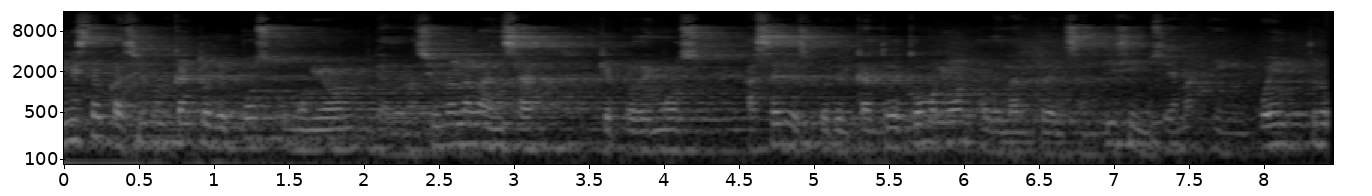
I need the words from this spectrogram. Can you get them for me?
Y en esta ocasión un canto de postcomunión, de adoración alabanza, que podemos hacer después del canto de comunión o delante del Santísimo. Se llama Encuentro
